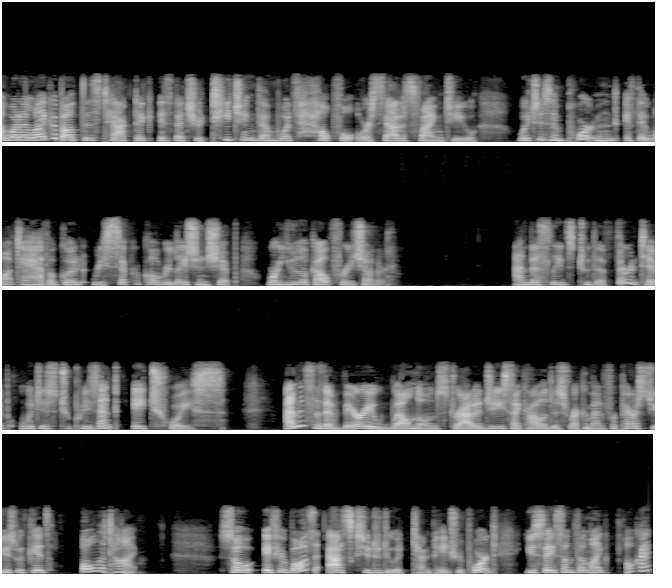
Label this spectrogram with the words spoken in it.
And what I like about this tactic is that you're teaching them what's helpful or satisfying to you, which is important if they want to have a good reciprocal relationship where you look out for each other. And this leads to the third tip, which is to present a choice. And this is a very well known strategy psychologists recommend for parents to use with kids all the time. So if your boss asks you to do a 10 page report, you say something like, Okay,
